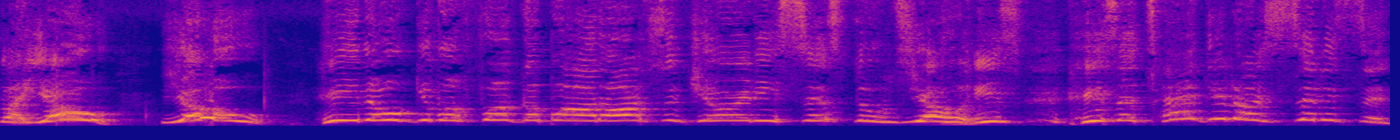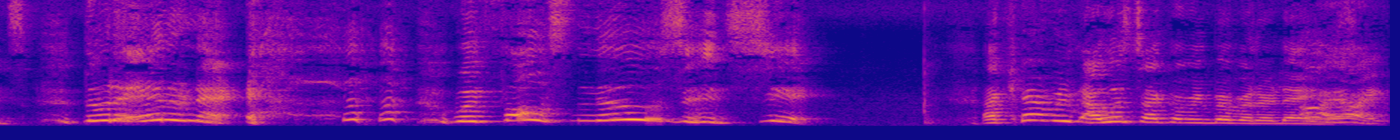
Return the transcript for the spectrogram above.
like, yo, yo, he don't give a fuck about our security systems, yo. He's he's attacking our citizens through the internet with false news and shit. I can't. Re- I wish I could remember their names. All right, all right.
